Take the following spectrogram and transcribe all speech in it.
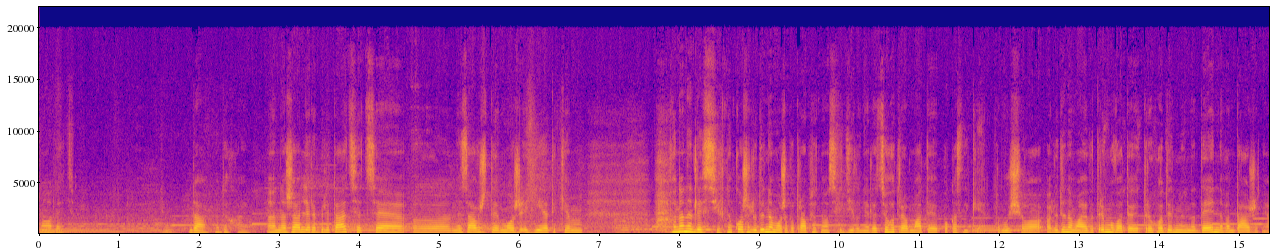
молодець. Да, видихай. Е, На жаль, реабілітація це е, не завжди може є таким. Вона не для всіх. Не кожна людина може потрапити на відділення. Для цього треба мати показники, тому що людина має витримувати три години на день навантаження.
